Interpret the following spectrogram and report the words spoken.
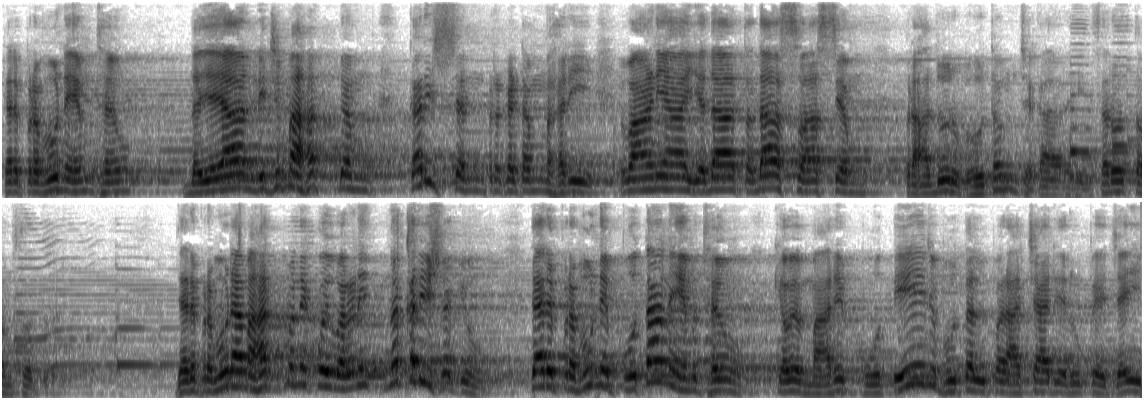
ત્યારે પ્રભુને એમ થયું દયા નિજ મહાત્મ્યમ કરિષ્યન પ્રકટમ હરિ વાણ્યા યદા તદા સ્વાસ્યમ પ્રાદુર્ભૂતમ ચકારહી સર્વોત્તમ સ્તોત્ર જ્યારે પ્રભુના મહાત્માને કોઈ વર્ણિત ન કરી શક્યું, ત્યારે પ્રભુને પોતાને એમ થયું કે હવે મારે પોતે જ ભૂતલ પર આચાર્ય રૂપે જઈ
